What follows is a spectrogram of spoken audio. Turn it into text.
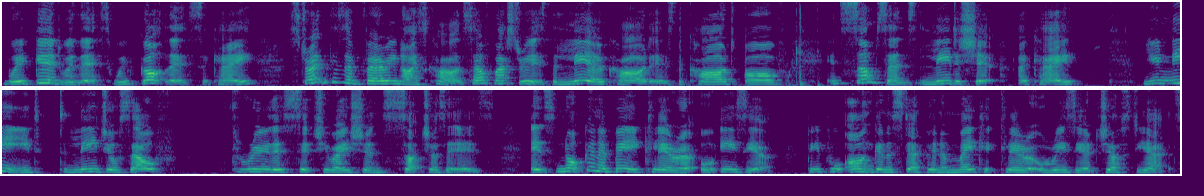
We're good with this. We've got this, okay? Strength is a very nice card. Self mastery is the Leo card. It's the card of, in some sense, leadership, okay? You need to lead yourself through this situation, such as it is. It's not going to be clearer or easier. People aren't going to step in and make it clearer or easier just yet.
